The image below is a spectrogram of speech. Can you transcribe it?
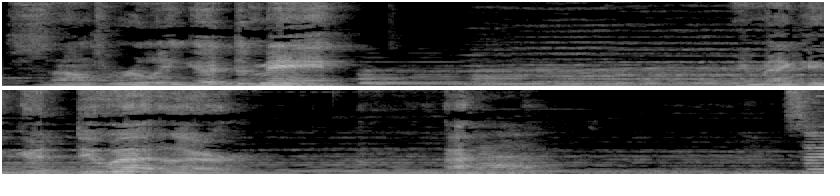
Sounds really good to me. You make a good duet there. Yeah. So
